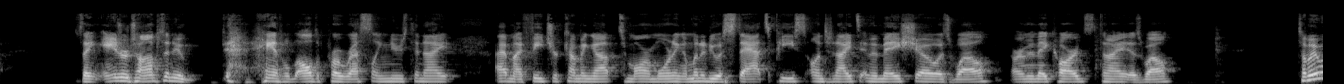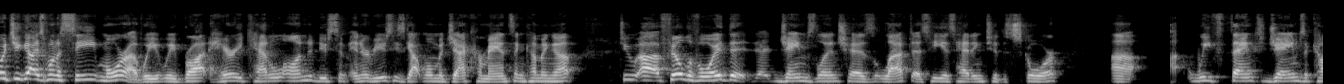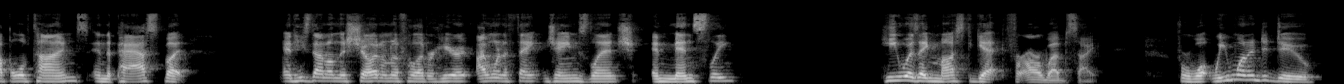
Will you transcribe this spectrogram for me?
thank Andrew Thompson who handled all the pro wrestling news tonight. I have my feature coming up tomorrow morning. I'm going to do a stats piece on tonight's MMA show as well, or MMA cards tonight as well. Tell me what you guys want to see more of. We we brought Harry Kettle on to do some interviews. He's got one with Jack Hermansson coming up to uh, fill the void that uh, James Lynch has left as he is heading to the score. Uh, we've thanked James a couple of times in the past, but and he's not on this show. I don't know if he'll ever hear it. I want to thank James Lynch immensely he was a must get for our website. For what we wanted to do,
